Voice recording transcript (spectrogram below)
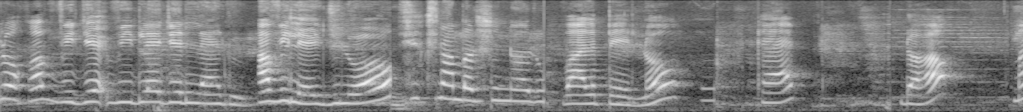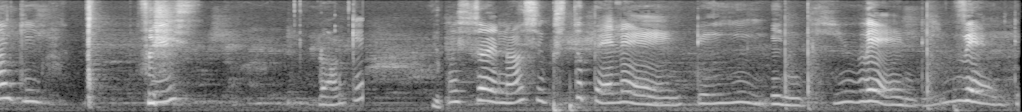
లో ఒక విలేజ్ వెళ్ళారు ఆ విలేజ్లో సిక్స్ నంబర్స్ ఉన్నారు వాళ్ళ పేర్లో cat dog monkey fish donkey miss అయిన సిక్స్త్ పేరు ఏంటి ఏంటి వేంటి వేంటి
